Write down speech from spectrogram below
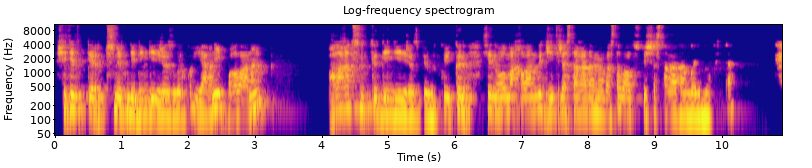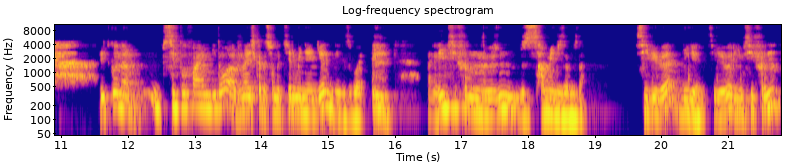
шетелдіктер түсінетіндей деңгейде жазу керек қой. Яғни баланың балаға түсінікті деңгейде жазып беру керек қой. Өйткені сен ол мақалаңды жеті жастағы адамнан бастап алпыс бес жастағы адамға дейін оқиды да. Өйткені simplifying дейді ғой журналистикада сондай термин енген негізі былай. Рим цифрының өзін біз санмен жазамыз да. Себебі неге? Себебі рим цифрын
